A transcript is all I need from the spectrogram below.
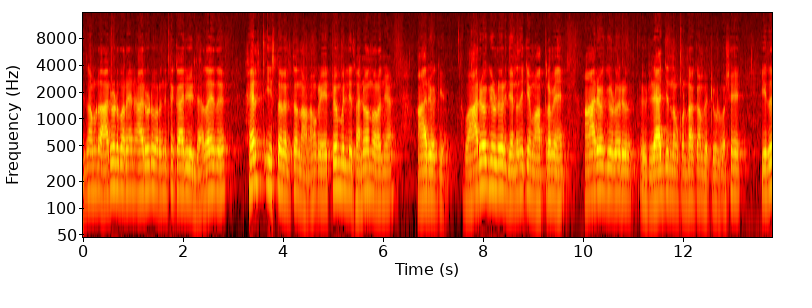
ഇത് നമ്മൾ ആരോട് പറയാൻ ആരോട് പറഞ്ഞിട്ടും കാര്യമില്ല. അതായത് ഹെൽത്ത് ഈസ് ദ വെൽത്ത് എന്നാണ്. നമുക്ക് ഏറ്റവും വലിയ ധനമെന്ന് പറഞ്ഞാൽ ആരോഗ്യം. അപ്പോൾ ആരോഗ്യമുള്ള ഒരു ജനതയ്ക്ക് മാത്രമേ ആരോഗ്യമുള്ള ഒരു രാജ്യം നമുക്ക് ഉണ്ടാക്കാൻ പറ്റുള്ളൂ. പക്ഷേ ഇത്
